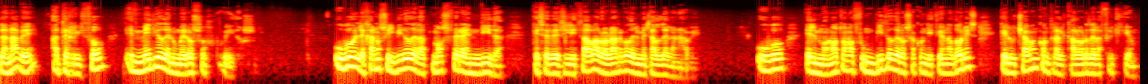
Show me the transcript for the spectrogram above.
La nave aterrizó en medio de numerosos ruidos. Hubo el lejano silbido de la atmósfera hendida que se deslizaba a lo largo del metal de la nave. Hubo el monótono zumbido de los acondicionadores que luchaban contra el calor de la fricción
